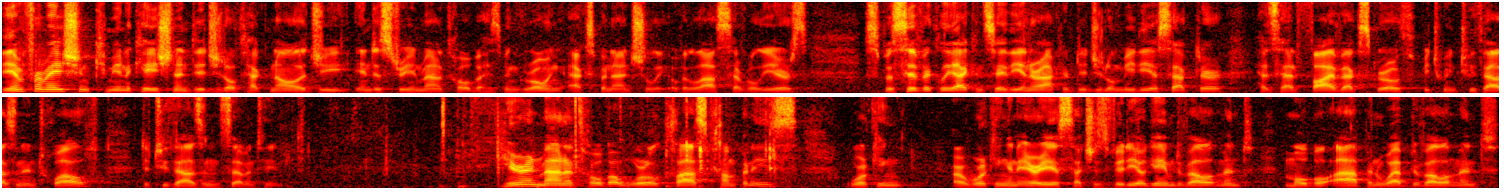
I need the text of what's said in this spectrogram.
The information, communication, and digital technology industry in Manitoba has been growing exponentially over the last several years. Specifically, I can say the interactive digital media sector has had 5x growth between 2012 to 2017. Here in Manitoba, world-class companies working, are working in areas such as video game development, mobile app and web development,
